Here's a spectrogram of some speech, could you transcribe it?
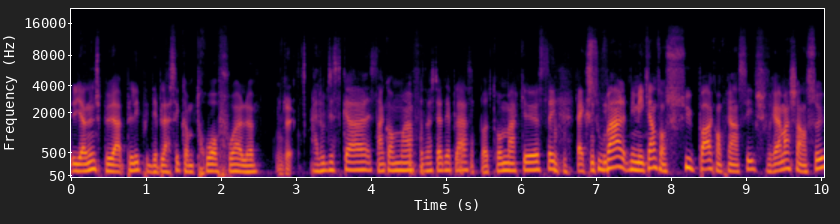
y en a une, je peux appeler pour déplacer comme trois fois. Là. OK. Allô Jessica, c'est encore moi, faudrait que je te déplace. Pas trop Marcus. fait que souvent, puis mes clients sont super compréhensifs, je suis vraiment chanceux,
